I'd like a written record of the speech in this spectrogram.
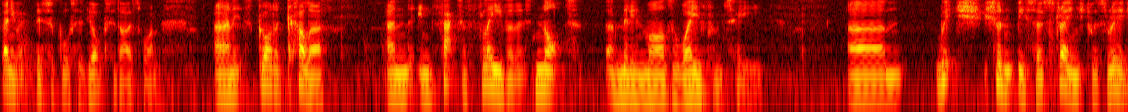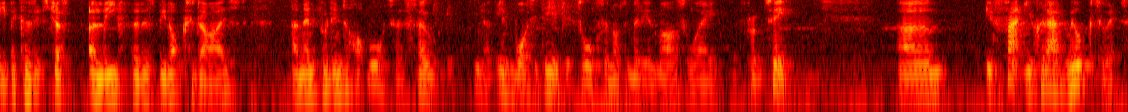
But anyway, this of course is the oxidized one. And it's got a colour and in fact a flavour that's not a million miles away from tea, um, which shouldn't be so strange to us really because it's just a leaf that has been oxidized and then put into hot water. So, you know, in what it is, it's also not a million miles away from tea. Um, in fact, you could add milk to it,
